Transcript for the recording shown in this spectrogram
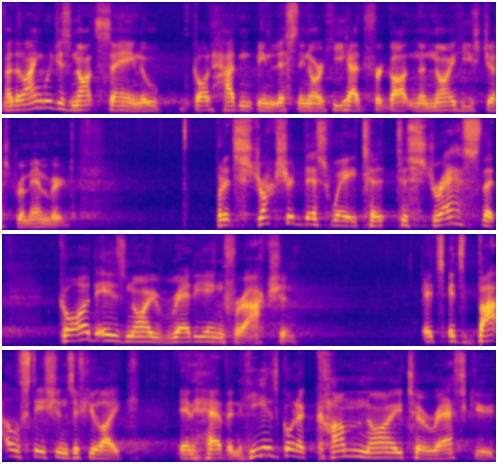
Now, the language is not saying, oh, God hadn't been listening or he had forgotten and now he's just remembered. But it's structured this way to, to stress that God is now readying for action. It's, it's battle stations, if you like, in heaven. He is going to come now to rescue.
